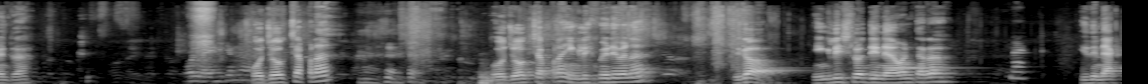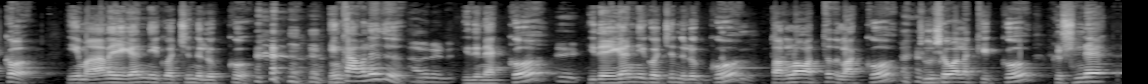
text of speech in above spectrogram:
ఏంట్రా? ఓ జోక్ చెప్పనా? ఓ జోక్ చెప్పనా? ఇంగ్లీష్ మీడియమేనా? ఇగో ఇంగ్లీష్లో దీన్ని ఏమంటారు? ఇది నెక్కో. ఈ మాలయ్య కానీ నీకు వచ్చింది లుక్కు. ఇంకా అవ్వలేదు. ఇది నెక్కు ఇది కానీ నీకు వచ్చింది లుక్కు. త్వరలో వస్తుంది లక్కు. చూసే వాళ్ళకి కిక్కు. కృష్ణుడే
